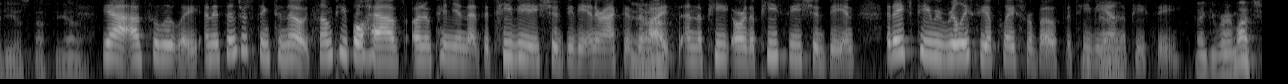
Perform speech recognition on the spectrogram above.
video stuff together. Yeah, absolutely. And it's interesting to note, some people have an opinion that the TV should be the interactive Yeah. device and the P or the PC should be. And at HP, we really see a place for both the TV and the PC. Thank you very much.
